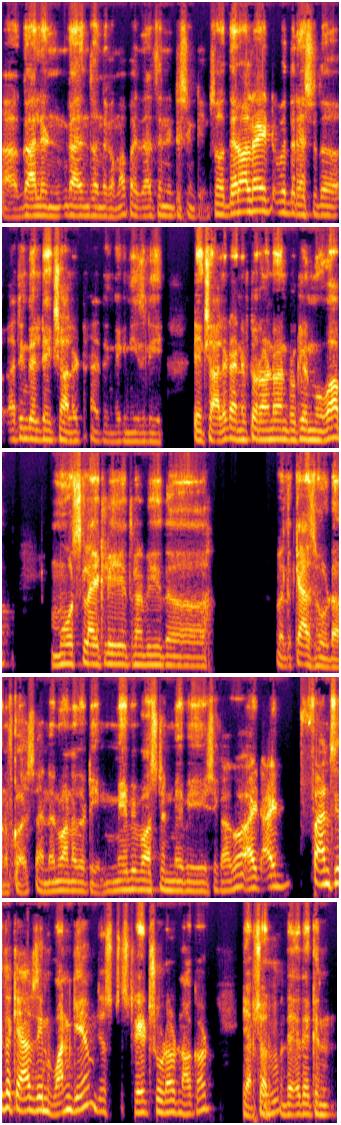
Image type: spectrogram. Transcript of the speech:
Uh, Garland Garland's on the come up. That's an interesting team. So they're all right with the rest of the. I think they'll take Charlotte. I think they can easily take Charlotte. And if Toronto and Brooklyn move up, most likely it's gonna be the well, the Cavs move down, of course, and then one other team, maybe Boston, maybe Chicago. I I fancy the Cavs in one game, just straight shootout, knockout. Yeah, sure, Mhm. they they can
